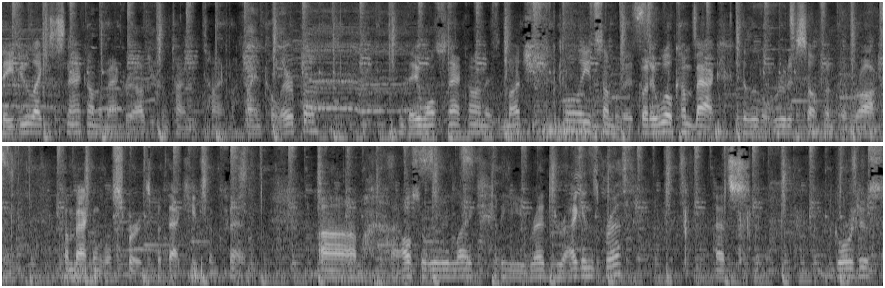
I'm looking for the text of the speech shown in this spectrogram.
they do like to snack on the macroalgae from time to time. I find caulerpa, they won't snack on as much. We'll eat some of it, but it will come back because it'll root itself into the rock and come back in little spurts, but that keeps them fed. Um, I also really like the red dragon's breath. That's gorgeous,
